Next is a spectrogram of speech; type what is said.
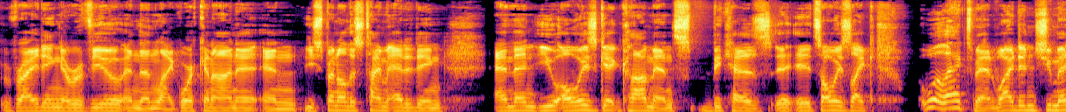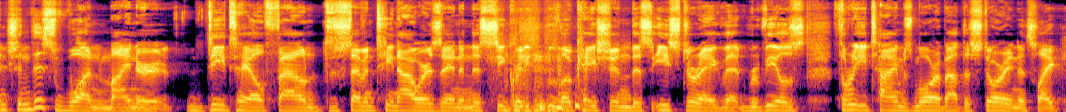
writing a review and then like working on it, and you spend all this time editing, and then you always get comments because it's always like. Well, Act Man, why didn't you mention this one minor detail found 17 hours in in this secret location, this Easter egg that reveals three times more about the story? And it's like,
